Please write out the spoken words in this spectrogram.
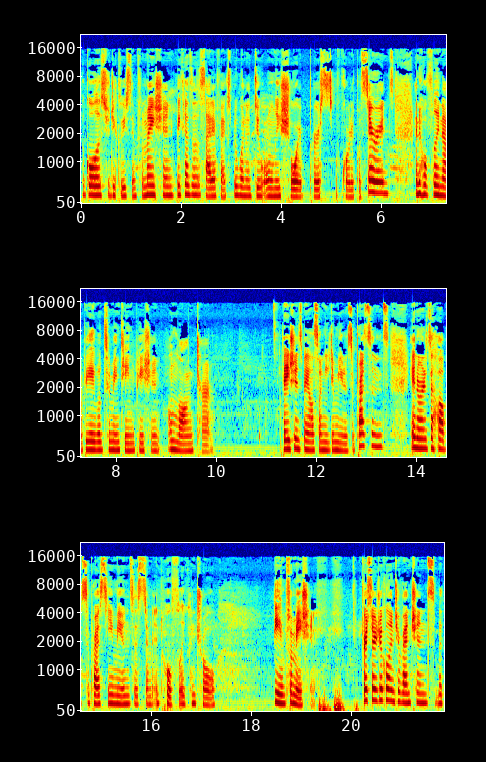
The goal is to decrease inflammation. Because of the side effects, we want to do only short bursts of corticosteroids and hopefully not be able to maintain the patient on long term. Patients may also need immunosuppressants in order to help suppress the immune system and hopefully control the inflammation. For surgical interventions with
